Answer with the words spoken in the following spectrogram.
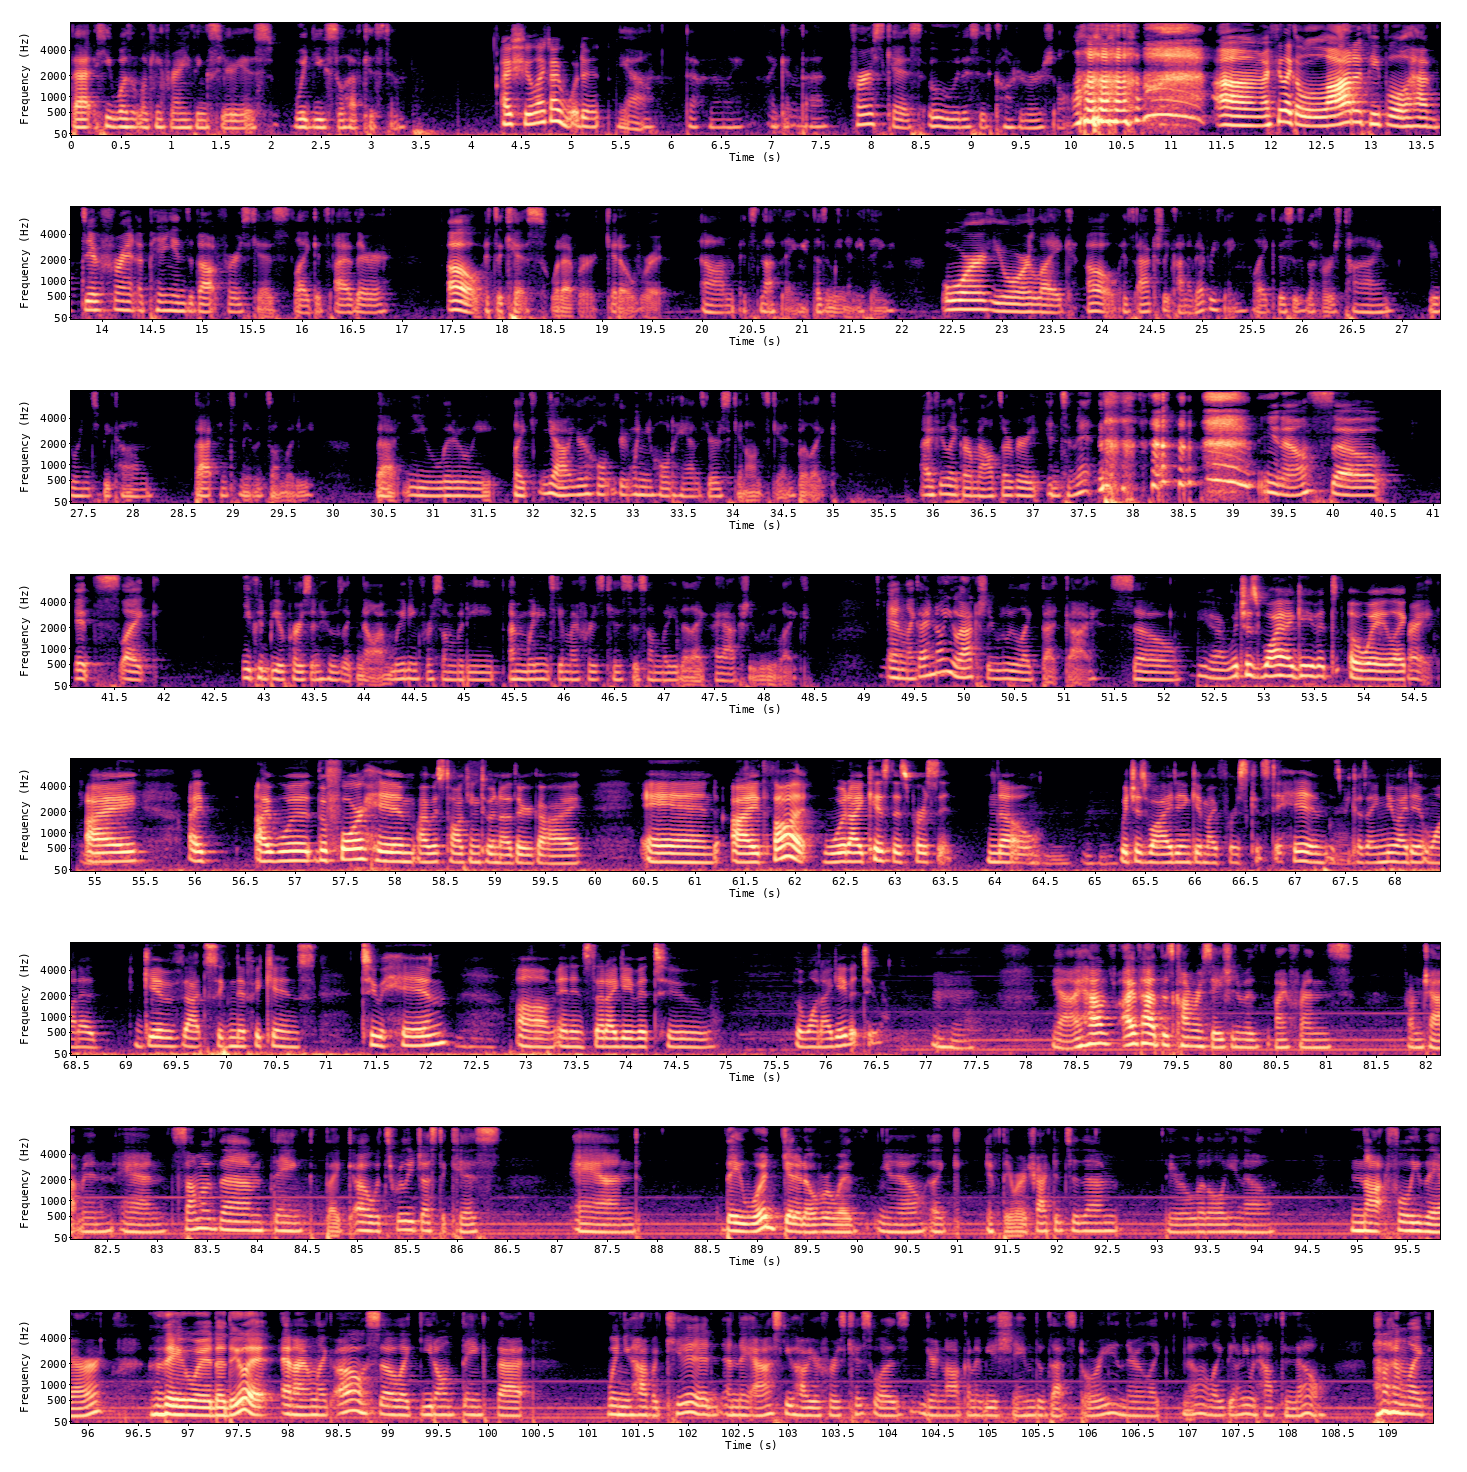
that he wasn't looking for anything serious, would you still have kissed him? I feel like I wouldn't. Yeah, definitely. I get that. First kiss. Ooh, this is controversial. um, I feel like a lot of people have different opinions about first kiss. Like it's either, oh, it's a kiss, whatever, get over it. Um, it's nothing. It doesn't mean anything. Or you're like, oh, it's actually kind of everything. Like this is the first time you're going to become that intimate with somebody that you literally like. Yeah, you're, hold, you're when you hold hands, you're skin on skin, but like I feel like our mouths are very intimate, you know? So it's like you could be a person who's like, no, I'm waiting for somebody. I'm waiting to give my first kiss to somebody that like I actually really like. And like I know you actually really like that guy. So Yeah, which is why I gave it away. Like right. I I I would before him I was talking to another guy and I thought would I kiss this person? No. Mm-hmm. Which is why I didn't give my first kiss to him. It's because I knew I didn't want to give that significance to him. Um, and instead I gave it to the one I gave it to. Yeah, I have I've had this conversation with my friends from Chapman and some of them think like, "Oh, it's really just a kiss." And they would get it over with, you know, like if they were attracted to them, they were a little, you know, not fully there, they would uh, do it. And I'm like, "Oh, so like you don't think that when you have a kid and they ask you how your first kiss was, you're not going to be ashamed of that story. And they're like, no, like they don't even have to know. And I'm like,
